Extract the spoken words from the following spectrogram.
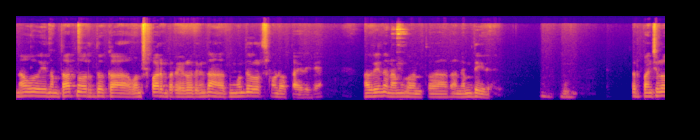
ನಾವು ನಮ್ಮ ತಾತನವ್ರದ್ದು ಕಾ ವಂಶ ಪಾರಂಪರ್ಯ ಇರೋದ್ರಿಂದ ಅದು ಮುಂದುವರ್ಸ್ಕೊಂಡು ಹೋಗ್ತಾ ಇದ್ದೀವಿ. ಅದರಿಂದ ನಮಗೂ ಅಂತ ನೆಮ್ಮದಿ ಇದೆ. ಸರ್ ಪಂಚಲೋ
